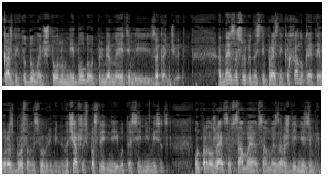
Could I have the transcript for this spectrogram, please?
каждый, кто думает, что он умнее Бога, вот примерно этим и заканчивает. Одна из особенностей праздника Ханука – это его разбросанность во времени. Начавшись в последний вот осенний месяц, он продолжается в самое, самое зарождение зимы.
